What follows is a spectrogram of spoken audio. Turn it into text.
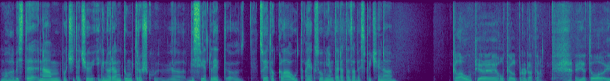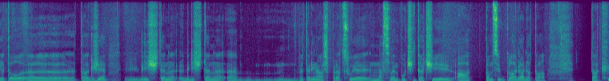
Mohl byste nám, počítačovým ignorantům, trošku eh, vysvětlit, eh, co je to cloud a jak jsou v něm ta data zabezpečená? Cloud je hotel pro data. Je to, je to e, tak, že když ten, když ten e, veterinář pracuje na svém počítači a tam si ukládá data, tak,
